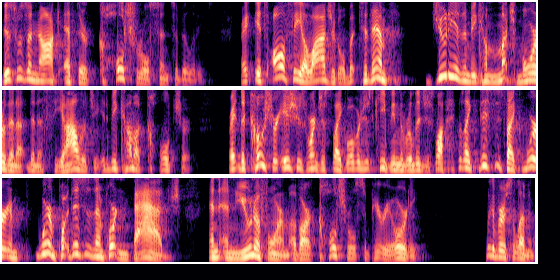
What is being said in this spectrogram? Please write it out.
This was a knock at their cultural sensibilities, right? It's all theological, but to them, Judaism become much more than a, than a theology. It had become a culture, right? The kosher issues weren't just like, well, we're just keeping the religious law. It was like, this is like, we're, we're important. This is an important badge and, and uniform of our cultural superiority. Look at verse 11.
